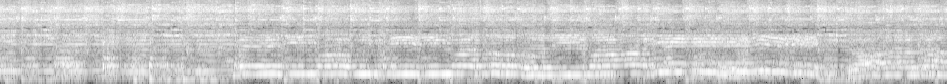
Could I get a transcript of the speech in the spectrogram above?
Oh, my God.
